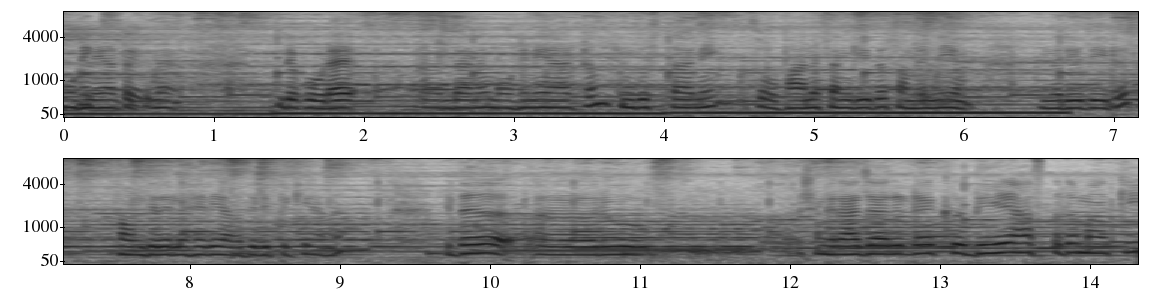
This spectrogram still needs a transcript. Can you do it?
മോഹിനിയാട്ടത്തിന് ഇതിന്റെ കൂടെ എന്താണ് മോഹിനിയാട്ടം ഹിന്ദുസ്ഥാനി സോപാന സംഗീത സമന്വയം എന്ന രീതിയിൽ സൗന്ദര്യലഹരി അവതരിപ്പിക്കുകയാണ്. ഇത് ഒരു ശങ്കരാചാര്യരുടെ കൃതിയെ ആസ്പദമാക്കി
